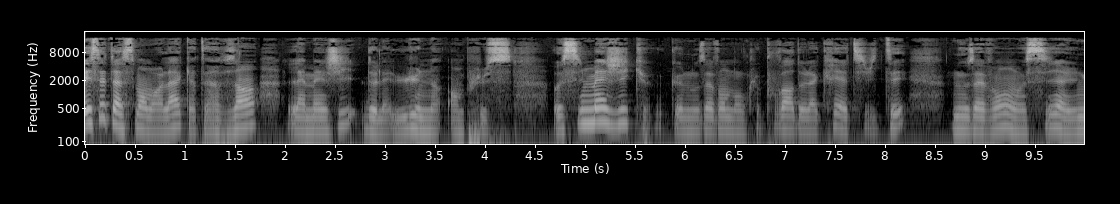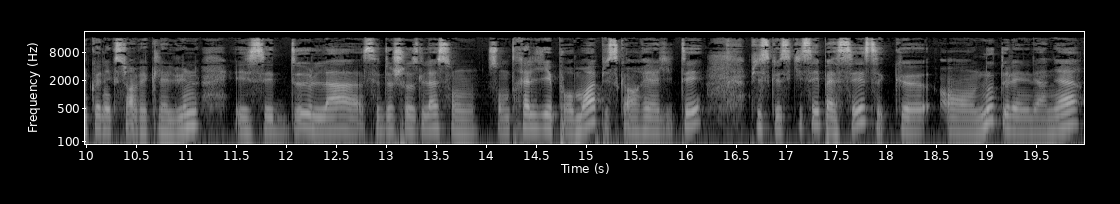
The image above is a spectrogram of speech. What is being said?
Et c'est à ce moment-là qu'intervient la magie de la lune en plus. Aussi magique que nous avons donc le pouvoir de la créativité, nous avons aussi une connexion avec la Lune. Et ces deux-là, ces deux choses-là sont, sont très liées pour moi, puisqu'en réalité, puisque ce qui s'est passé, c'est que en août de l'année dernière,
